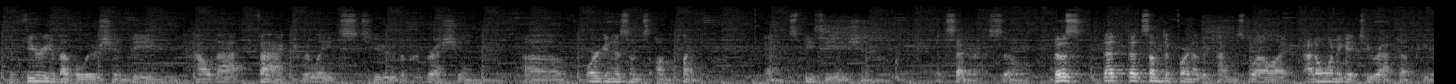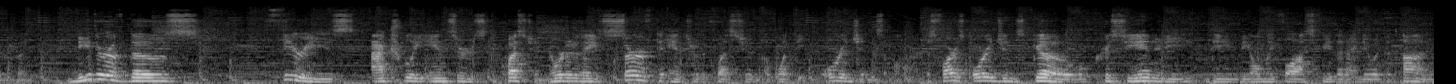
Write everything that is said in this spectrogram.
The theory of evolution being how that fact relates to the progression of organisms on the planet and speciation etc. So those that that's something for another time as well. I, I don't want to get too wrapped up here, but neither of those theories actually answers the question, nor do they serve to answer the question of what the origins are. As far as origins go, Christianity, being the only philosophy that I knew at the time,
